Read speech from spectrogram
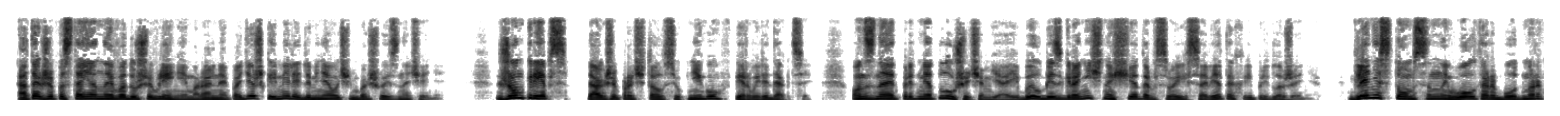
а также постоянное воодушевление и моральная поддержка имели для меня очень большое значение. Джон Крепс также прочитал всю книгу в первой редакции. Он знает предмет лучше, чем я, и был безгранично щедр в своих советах и предложениях. Гленнис Томпсон и Уолтер Бодмер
